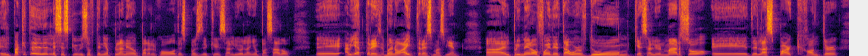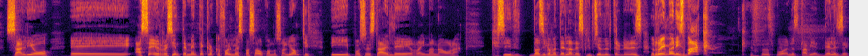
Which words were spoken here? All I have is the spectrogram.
el paquete de DLCs que Ubisoft tenía planeado para el juego después de que salió el año pasado, eh, había tres, bueno, hay tres más bien. Ah, el primero fue The Tower of Doom, que salió en marzo. Eh, The Last Spark Hunter salió eh, hace, recientemente, creo que fue el mes pasado cuando salió. Y pues está el de Rayman ahora. Que sí, básicamente la descripción del trailer es Rayman is back. bueno, está bien, DLC.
